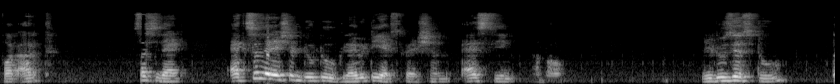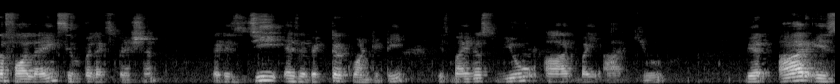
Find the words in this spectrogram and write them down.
for Earth such that acceleration due to gravity expression as seen above reduces to the following simple expression that is g as a vector quantity is minus mu r by r cube where r is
